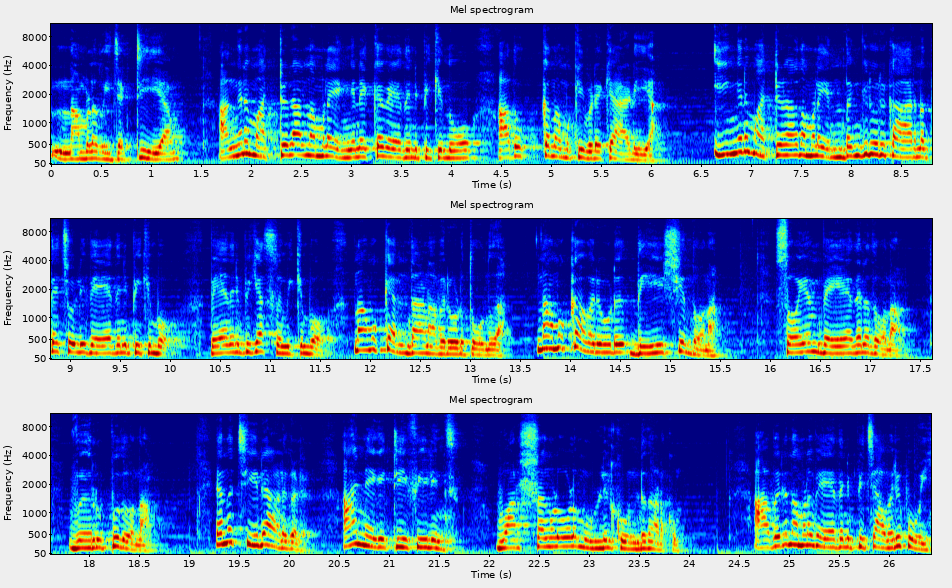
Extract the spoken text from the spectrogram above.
നമ്മളെ റിജക്റ്റ് ചെയ്യാം. അങ്ങനെ മറ്റൊരാൾ നമ്മളെ എങ്ങനെയൊക്കെ വേദനിപ്പിക്കുന്നുവോ അതൊക്കെ നമുക്ക് ഇവിടേക്ക് ആഡ് ചെയ്യാം. ഇങ്ങനെ മറ്റൊരാൾ നമ്മളെ എന്തെങ്കിലും ഒരു കാരണത്തെ ചൊല്ലി വേദനിപ്പിക്കുമ്പോൾ വേദനിപ്പിക്കാൻ ശ്രമിക്കുമ്പോൾ നമുക്ക് എന്താണ് അവരോട് തോന്നുക? നമുക്ക് അവരോട് ദേഷ്യം തോന്നാം. സ്വയം വേദന തോന്നാം. വെറുപ്പ് തോന്നാം. എന്നാൽ ചില ആളുകൾ ആ നെഗറ്റീവ് ഫീലിങ്സ് വർഷങ്ങളോളം ഉള്ളിൽ കൊണ്ടു നടക്കും. അവർ നമ്മളെ വേദനിപ്പിച്ച് അവർ പോയി.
